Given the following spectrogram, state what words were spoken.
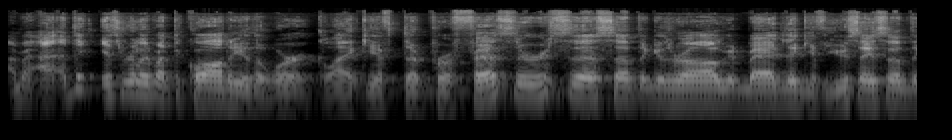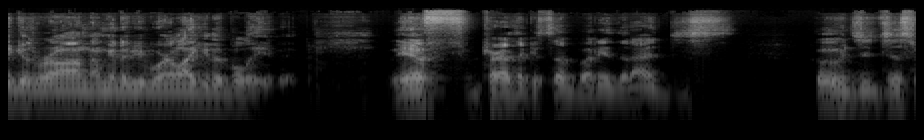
I mean, I think it's really about the quality of the work. Like, if the professor says something is wrong with magic, if you say something is wrong, I'm going to be more likely to believe it. If I'm trying to think of somebody that I just who just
